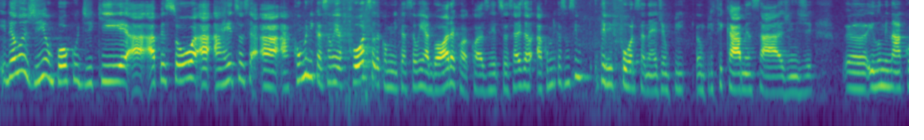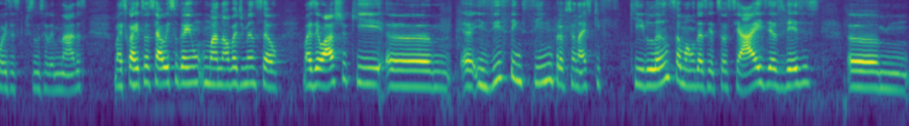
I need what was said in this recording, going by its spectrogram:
ideologia um pouco de que a, a pessoa, a, a, rede social, a, a, comunicação e a força da comunicação, e agora com, com as redes sociais, a, comunicação sempre teve força, né, de ampli, amplificar mensagens, de uh, iluminar coisas que precisam ser iluminadas, mas com a rede social isso ganha uma nova dimensão. Mas eu acho que uh, existem sim profissionais que que lançam mão das redes sociais e às vezes um,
